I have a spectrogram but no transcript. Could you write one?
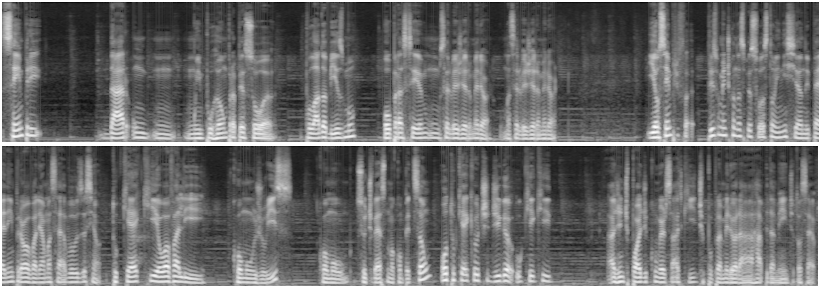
sempre dar um, um, um empurrão pra pessoa pular do abismo ou pra ser um cervejeiro melhor, uma cervejeira melhor. E eu sempre, principalmente quando as pessoas estão iniciando e pedem pra eu avaliar uma serva, eu vou dizer assim, ó, tu quer que eu avalie como juiz, como se eu tivesse numa competição, ou tu quer que eu te diga o que que a gente pode conversar aqui, tipo, pra melhorar rapidamente a tua serva?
